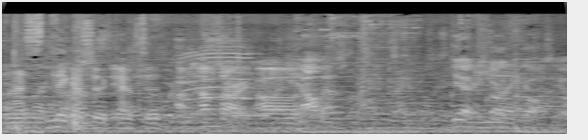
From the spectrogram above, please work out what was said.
And I think I should have kept it. I'm sorry. Uh, yeah, just like cross. Yeah.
